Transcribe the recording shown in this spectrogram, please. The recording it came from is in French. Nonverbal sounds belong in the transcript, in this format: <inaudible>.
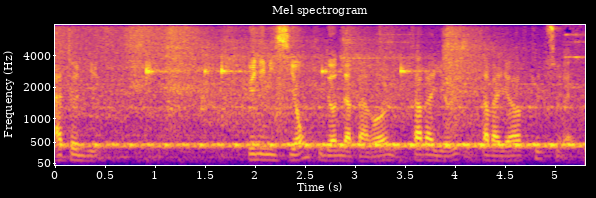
Atelier, une émission qui donne la parole aux travailleuses et travailleurs culturels.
